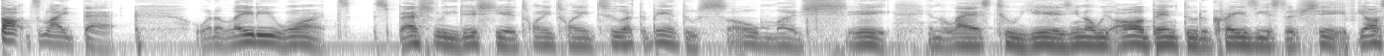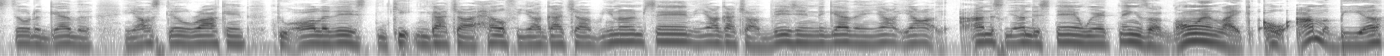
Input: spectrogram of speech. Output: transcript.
thoughts like that what a lady wants, especially this year, 2022, after being through so much shit in the last two years. You know, we all been through the craziest of shit. If y'all still together and y'all still rocking through all of this, and you got y'all health and y'all got y'all, you know what I'm saying? And y'all got y'all vision together and y'all, y'all honestly understand where things are going. Like, oh, I'm a be a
